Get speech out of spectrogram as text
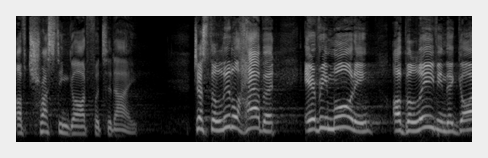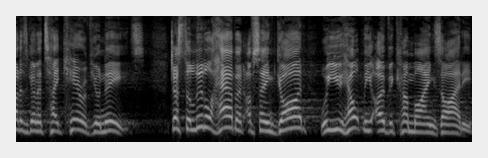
of trusting God for today. Just a little habit every morning of believing that God is going to take care of your needs. Just a little habit of saying, God, will you help me overcome my anxiety?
